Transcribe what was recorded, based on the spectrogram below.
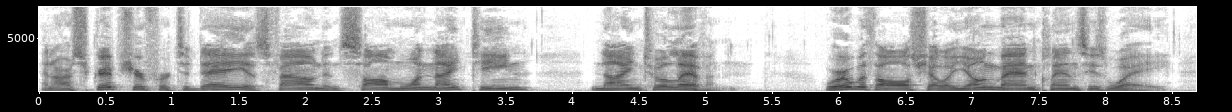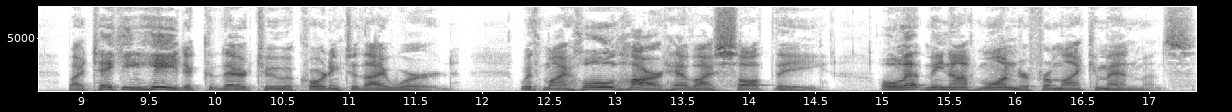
And our scripture for today is found in Psalm 119, 9 to 11. Wherewithal shall a young man cleanse his way? By taking heed thereto according to thy word. With my whole heart have I sought thee. O let me not wander from thy commandments.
